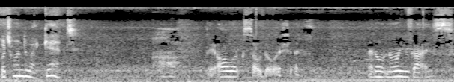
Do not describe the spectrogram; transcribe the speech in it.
which one do I get? Oh, they all look so delicious. I don't know, you guys.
